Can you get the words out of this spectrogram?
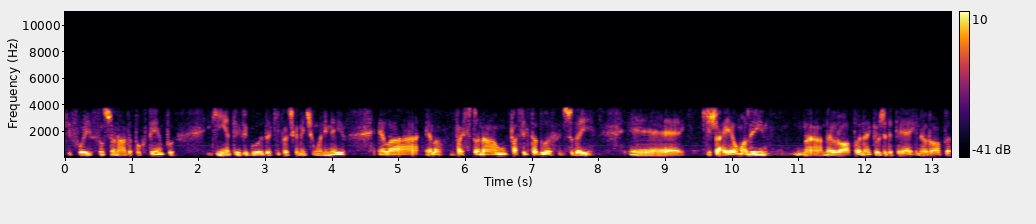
que foi sancionada há pouco tempo e que entra em vigor daqui praticamente um ano e meio, ela, ela vai se tornar um facilitador disso daí. É, que já é uma lei na, na Europa, né, que é o GDPR na Europa,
